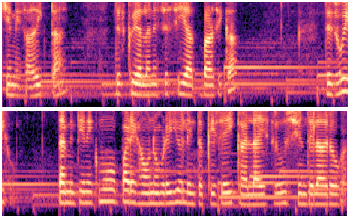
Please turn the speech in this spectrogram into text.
quien es adicta, descuida la necesidad básica de su hijo. También tiene como pareja un hombre violento que se dedica a la distribución de la droga.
